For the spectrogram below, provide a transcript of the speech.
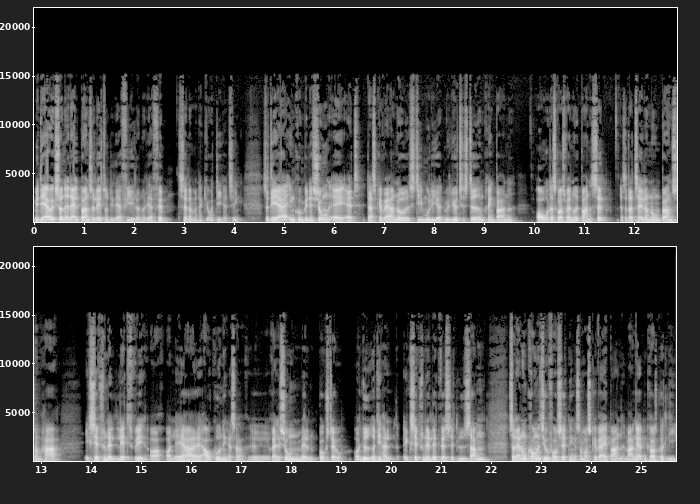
Men det er jo ikke sådan, at alle børn så læser, når de er fire eller når de er fem, selvom man har gjort de her ting. Så det er en kombination af, at der skal være noget stimuli og et miljø til stede omkring barnet, og der skal også være noget i barnet selv. Altså der taler om nogle børn, som har exceptionelt let ved at, at lære afkodning, altså øh, relationen mellem bogstav og lyd, og de har exceptionelt let ved at sætte lyd sammen. Så der er nogle kognitive forudsætninger, som også skal være i barnet. Mange af dem kan også godt lide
